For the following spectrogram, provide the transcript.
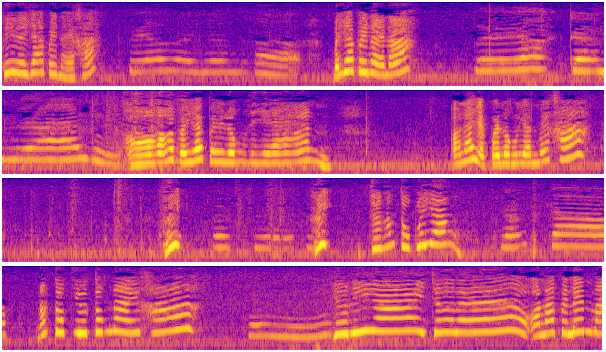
พี่เบย่าไปไหนคะเรียกอะไรกันค่ะเบย่าไปไหนนะเรียกกันร้านอ๋อเบย่าไปโรงเรียนออล่าอยากไปโรงเรียนไหมคะเฮ้ย เฮ้ย เจอน้ำตกหรือยัง น้ำตก น้ำตกอยู่ตรงไหนคะ ตรงนี้ อยู่นี่ไง เจอแล้วออล่าไปเล่นไหม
